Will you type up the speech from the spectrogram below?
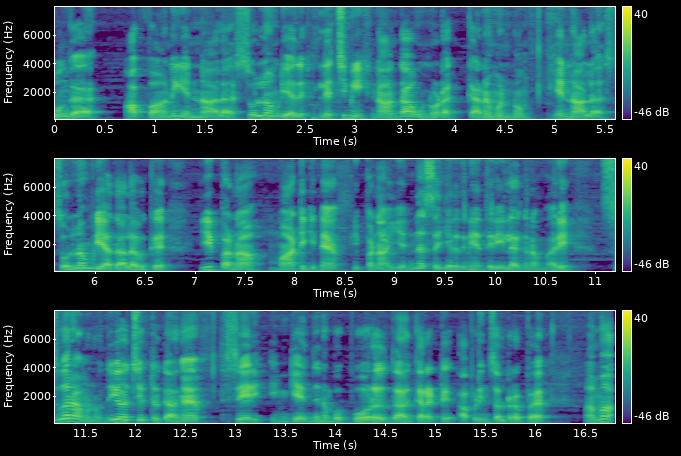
உங்கள் அப்பான்னு என்னால் சொல்ல முடியாது. லட்சுமி நான் தான் உன்னோட கணவனும் என்னால் சொல்ல முடியாத அளவுக்கு இப்போ நான் மாட்டிக்கிட்டேன். இப்போ நான் என்ன செய்கிறதுனே தெரியலங்கிற மாதிரி சிவராமன் வந்து யோசிச்சுட்ருக்காங்க. சரி இங்கேருந்து நம்ம போகிறது தான் கரெக்டு அப்படின்னு சொல்கிறப்ப அம்மா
